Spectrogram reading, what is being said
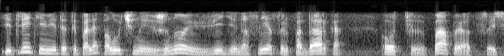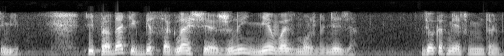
И третий вид – это поля, полученные женой в виде наследства или подарка от папы, от своей семьи. И продать их без согласия жены невозможно, нельзя. Сделка отменяется моментально.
